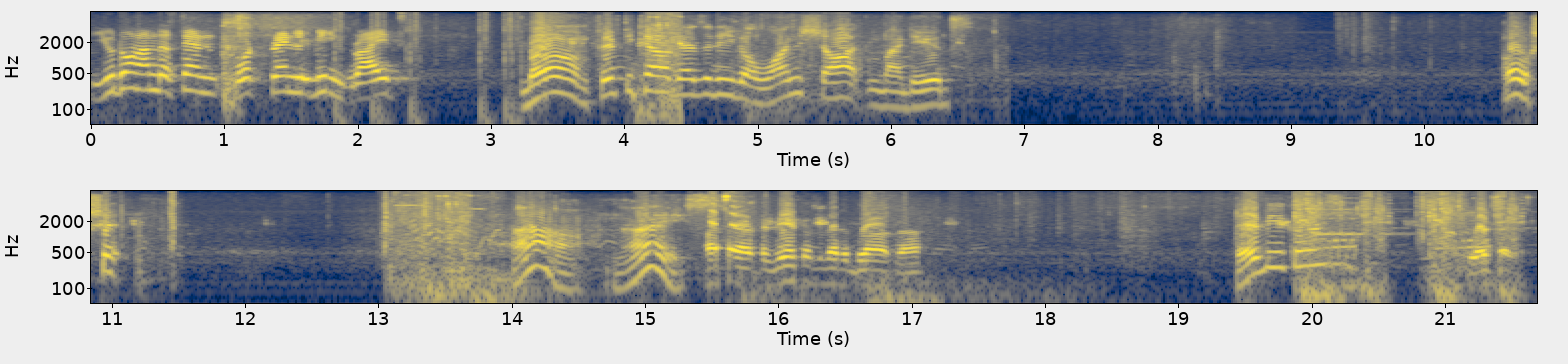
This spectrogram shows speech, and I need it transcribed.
You don't understand what friendly means, right? Boom! 50 cal Desert Eagle. One shot, my dudes. Oh, shit. Oh, nice. I said the vehicles better blow up, bro. Their vehicles? Listen.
